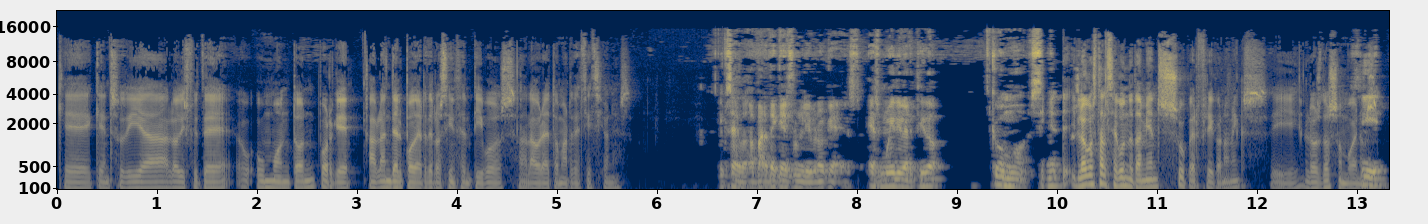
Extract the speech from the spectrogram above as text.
que, que en su día lo disfruté un montón porque hablan del poder de los incentivos a la hora de tomar decisiones. Exacto, aparte que es un libro que es, muy divertido. Como Y luego está el segundo también, Super Freakonomics, y los dos son buenos. Sí,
